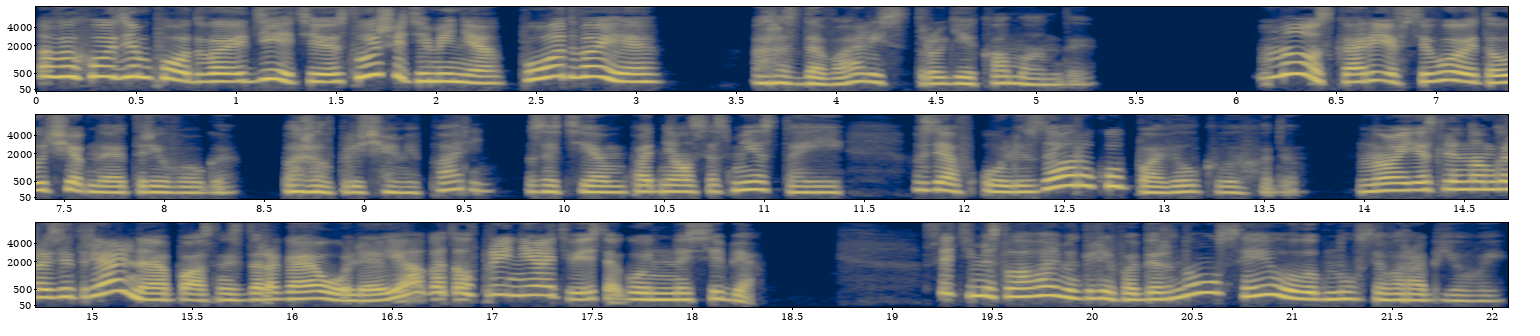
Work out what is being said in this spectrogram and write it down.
«Выходим подвое, дети, слышите меня? Подвое!» Раздавались строгие команды. «Ну, скорее всего, это учебная тревога», — пожал плечами парень. Затем поднялся с места и, взяв Олю за руку, повел к выходу. Но если нам грозит реальная опасность, дорогая Оля, я готов принять весь огонь на себя». С этими словами Глеб обернулся и улыбнулся Воробьевой.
